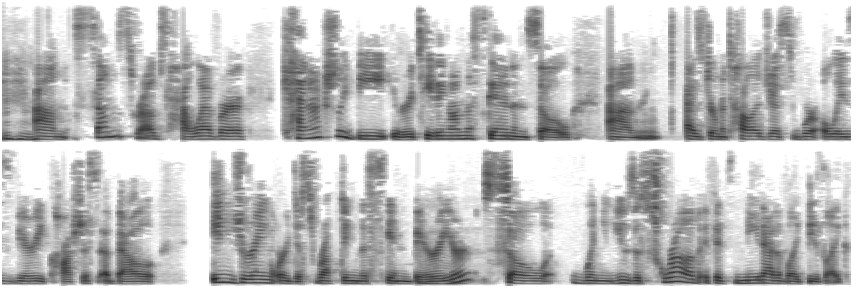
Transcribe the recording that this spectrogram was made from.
Mm-hmm. Um, some scrubs, however, can actually be irritating on the skin. And so, um, as dermatologists, we're always very cautious about injuring or disrupting the skin barrier. Mm-hmm. So when you use a scrub, if it's made out of like these like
